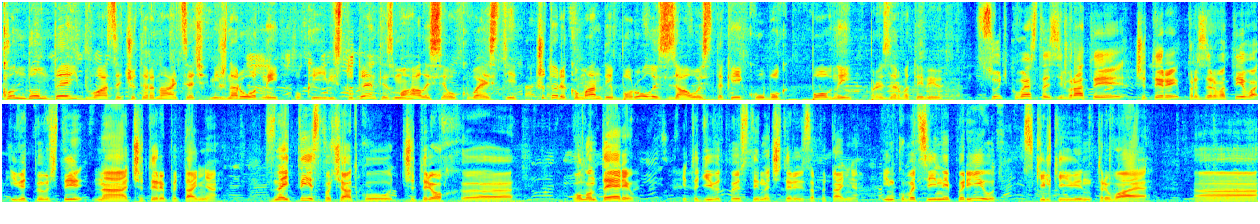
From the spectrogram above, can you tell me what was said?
Кондом Дей 2014 міжнародний. У Києві студенти змагалися у квесті. Чотири команди боролись за ось такий кубок, повний презервативів. Суть квеста зібрати чотири презерватива і відповісти на чотири питання. Знайти спочатку чотирьох е, волонтерів і тоді відповісти на чотири запитання. Інкубаційний період, скільки він триває, е,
